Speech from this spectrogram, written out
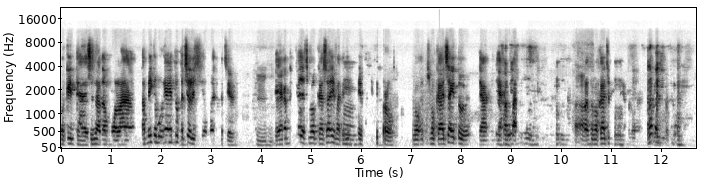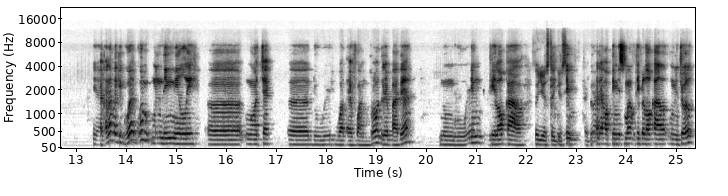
mungkin Dyson atau Mola. Tapi kemungkinan itu kecil di sini kecil. Hmm. ya ketiga ya semoga saya Ivan hmm. Pro. Semoga aja itu yang yang uh, semoga aja karena bagi ya karena bagi gue gue mending milih uh, ngocek uh, duit buat F1 Pro daripada nungguin TV lokal. Setuju, setuju sih. Ada optimisme TV lokal muncul.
